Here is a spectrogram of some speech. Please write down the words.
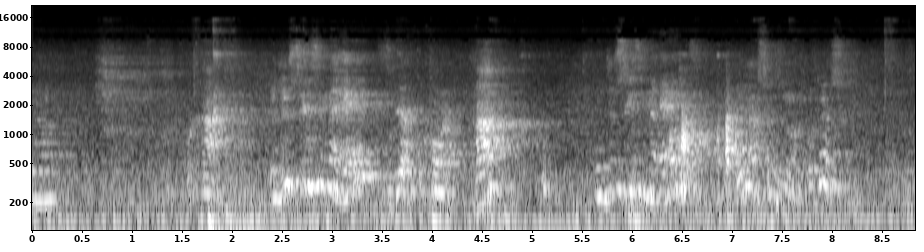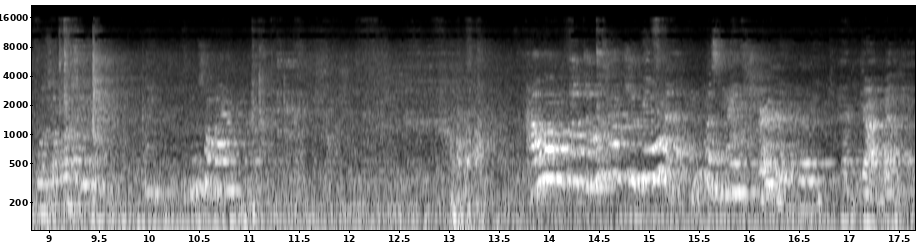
You know. What kind? Did you season the eggs? You got the corn. Huh? Did you season the eggs? Yeah, I season them. What's this? What's up? What's this? You somebody? How long ago did what time did you get early, really. Have to drop that.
